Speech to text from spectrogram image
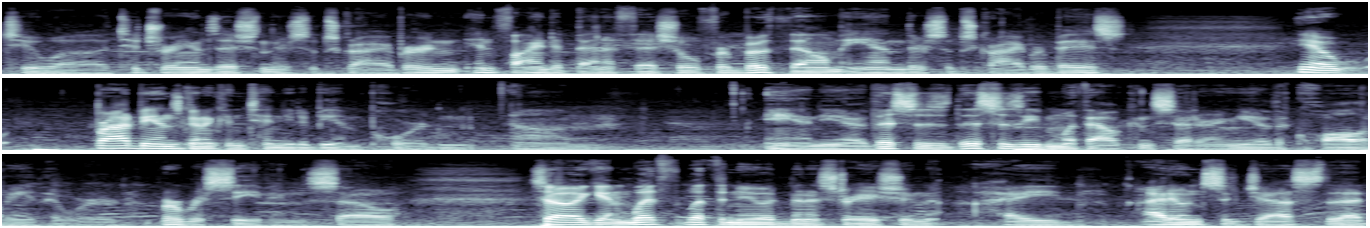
to uh, to transition their subscriber and, and find it beneficial for both them and their subscriber base, you know, broadband is going to continue to be important. Um, and you know this is this is even without considering you know the quality that we're we're receiving. So so again with with the new administration, I I don't suggest that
